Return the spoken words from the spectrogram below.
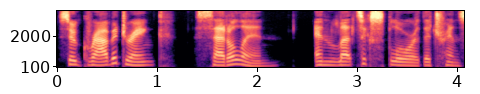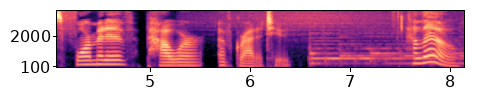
So grab a drink, settle in, and let's explore the transformative power of gratitude. Hello,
